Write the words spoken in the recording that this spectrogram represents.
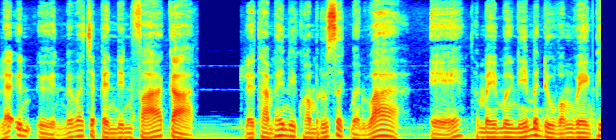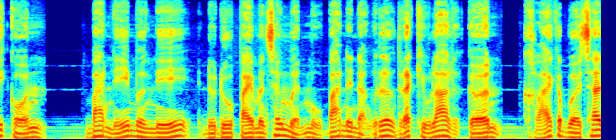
และอื่นๆ ไม่ว่าจะเป็นดินฟ้าอากาศเลยทำให้มีความรู้สึกเหมือนว่า เอ๋ทำไมเมืองนี้มันดูวังเวงพิกล บ้านนี้เมืองนี้ดูดูไปมันช่างเหมือนหมู่บ้านในหนังเรื่องดร a กิ u ล่าเหลือเกิน คล้ายกับเวอร์ชั่น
